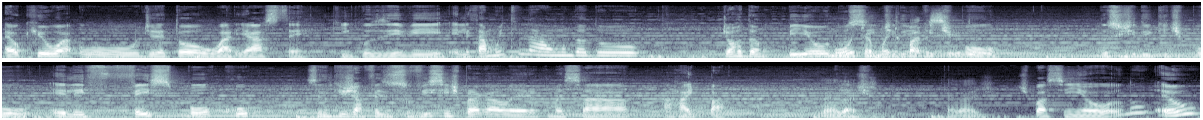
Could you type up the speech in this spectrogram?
É o que o, o diretor, o Ari Aster, que inclusive ele tá muito na onda do Jordan Peele no Muito, é sentido muito de parecido. que, tipo. No sentido de que, tipo, ele fez pouco, sendo que já fez o suficiente pra galera começar a hypar. Verdade. Verdade. Tipo assim, eu, eu, não- eu,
